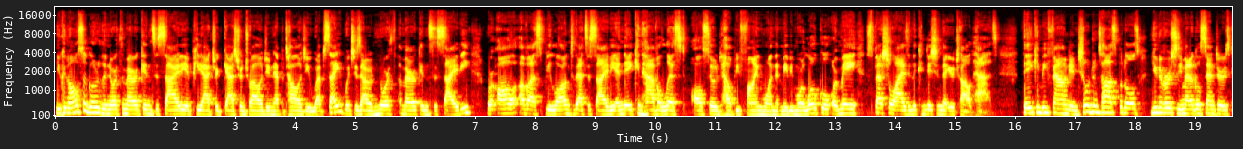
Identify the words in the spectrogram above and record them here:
You can also go to the North American American Society of Pediatric Gastroenterology and Hepatology website, which is our North American Society, where all of us belong to that society, and they can have a list also to help you find one that may be more local or may specialize in the condition that your child has. They can be found in children's hospitals, university medical centers,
